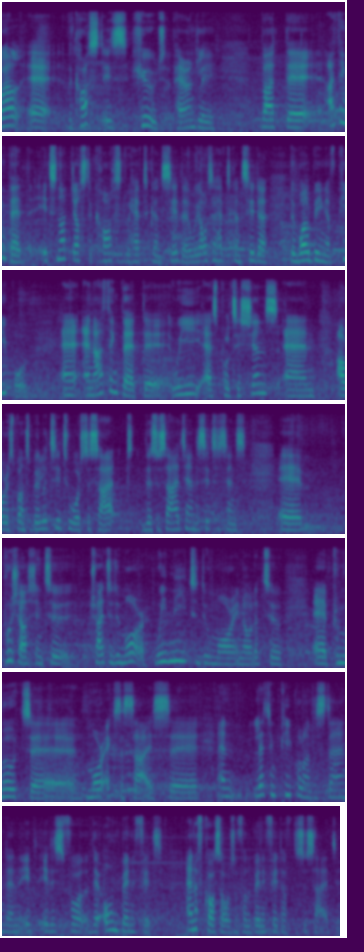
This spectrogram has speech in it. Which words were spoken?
Well, uh, the cost is huge, apparently. But uh, I think that it's not just the cost we have to consider, we also have to consider the well being of people. And, and I think that uh, we, as politicians, and our responsibility towards society, the society and the citizens um, push us into try to do more. We need to do more in order to uh, promote uh, more exercise uh, and letting people understand and it, it is for their own benefit and of course also for the benefit of the society.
